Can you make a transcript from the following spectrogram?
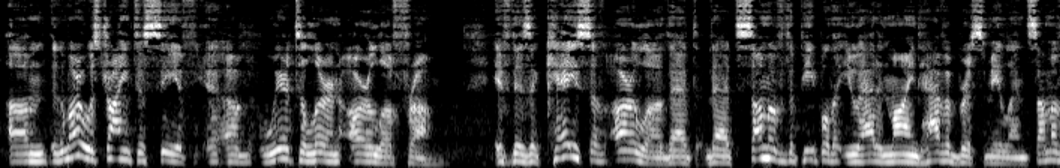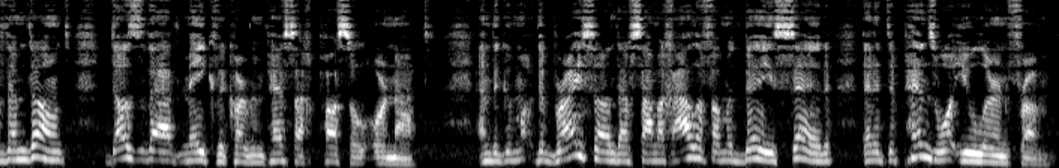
um, the Gemara was trying to see if um, where to learn Arla from if there's a case of Arla that, that some of the people that you had in mind have a bris milah and some of them don't, does that make the korban pesach puzzle or not? And the the Brisa on Daf Samach Aleph Amud Bey said that it depends what you learn from.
